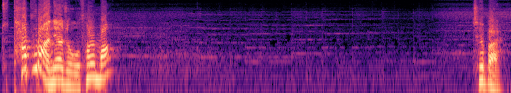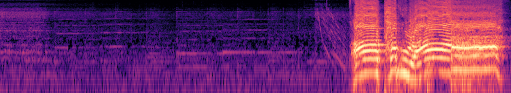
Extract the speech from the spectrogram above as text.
저 탑으로 아니야 저거 설마? 제발 아 탑을 아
